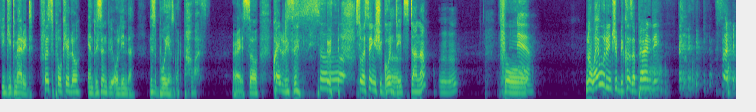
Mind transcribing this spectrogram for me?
you get married. First Pokello and recently Olinda. This boy has got powers. All right, so quite recent. So so we're saying you should go and date Stunner for no. No, why wouldn't you? Because apparently, sorry,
